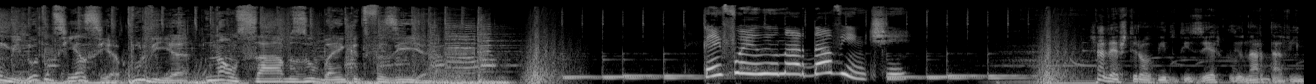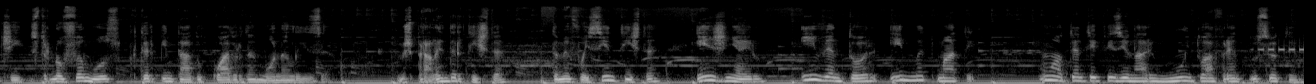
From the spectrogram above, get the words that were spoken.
Um minuto de ciência por dia não sabes o bem que te fazia. Quem foi Leonardo da Vinci? Já deves ter ouvido dizer que Leonardo da Vinci se tornou famoso por ter pintado o quadro da Mona Lisa. Mas para além de artista, também foi cientista, engenheiro, inventor e matemático. Um autêntico visionário muito à frente do seu tempo.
